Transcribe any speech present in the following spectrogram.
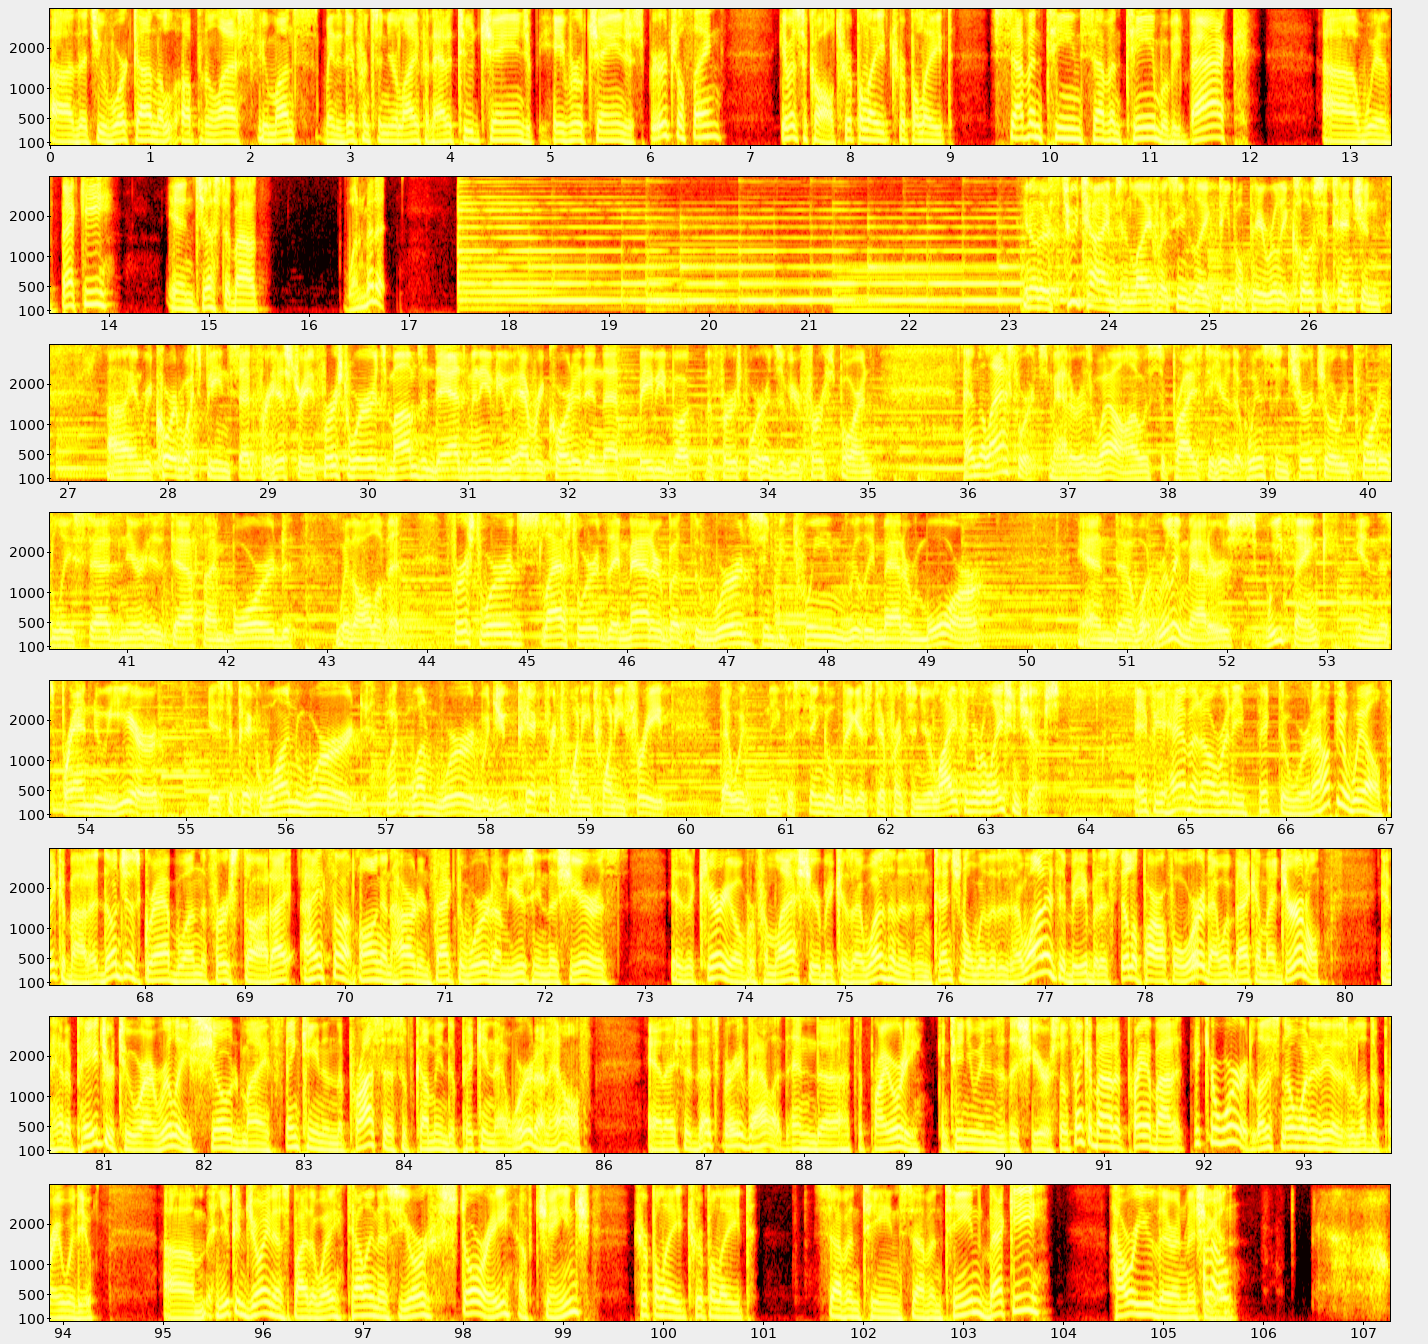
uh, that you've worked on the, up in the last few months made a difference in your life, an attitude change, a behavioral change, a spiritual thing. Give us a call, 888 888 1717. We'll be back uh, with Becky in just about one minute. You know, there's two times in life when it seems like people pay really close attention uh, and record what's being said for history. First words, moms and dads, many of you have recorded in that baby book the first words of your firstborn. And the last words matter as well. I was surprised to hear that Winston Churchill reportedly said near his death, I'm bored with all of it. First words, last words, they matter, but the words in between really matter more. And uh, what really matters, we think, in this brand new year is to pick one word. What one word would you pick for 2023 that would make the single biggest difference in your life and your relationships? If you haven't already picked a word, I hope you will. Think about it. Don't just grab one, the first thought. I, I thought long and hard. In fact, the word I'm using this year is is a carryover from last year because I wasn't as intentional with it as I wanted to be, but it's still a powerful word. I went back in my journal and had a page or two where I really showed my thinking and the process of coming to picking that word on health. And I said, that's very valid. And uh, it's a priority continuing into this year. So think about it, pray about it, pick your word. Let us know what it is. We'd love to pray with you. Um, and you can join us, by the way, telling us your story of change. 888 888 1717. Becky, how are you there in Michigan?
